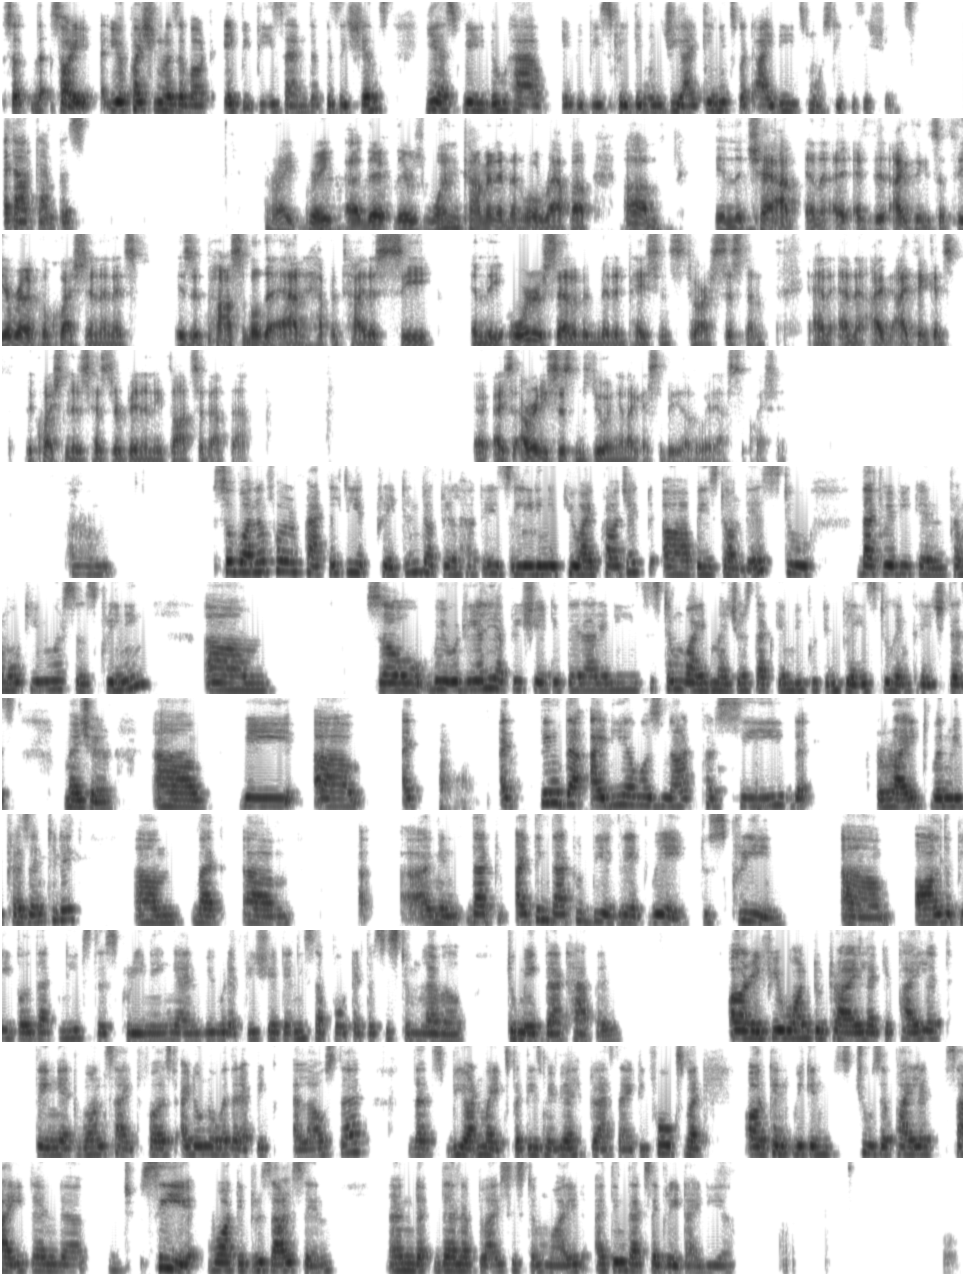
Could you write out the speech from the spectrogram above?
so th- sorry, your question was about APPs and the physicians. Yes, we do have APPs treating in GI clinics, but ID it's mostly physicians at our campus. All right, great. Uh, there, there's one comment, and then we'll wrap up um, in the chat. And I, I, th- I think it's a theoretical question, and it's: Is it possible to add hepatitis C in the order set of admitted patients to our system? And and I, I think it's the question is: Has there been any thoughts about that? Are any systems doing it? I guess would be the other way to ask the question. Um, so one of our faculty at Creighton, Dr. Ilhate, is leading a QI project uh, based on this to that way we can promote universal screening. Um, so we would really appreciate if there are any system-wide measures that can be put in place to encourage this measure. Uh, we, uh, I, I think the idea was not perceived right when we presented it, um, but um, I mean, that I think that would be a great way to screen um, all the people that needs the screening, and we would appreciate any support at the system level to make that happen. Or if you want to try like a pilot thing at one site first, I don't know whether Epic allows that. That's beyond my expertise. Maybe I have to ask the IT folks, but or can we can choose a pilot site and uh, see what it results in and then apply system wide. I think that's a great idea.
